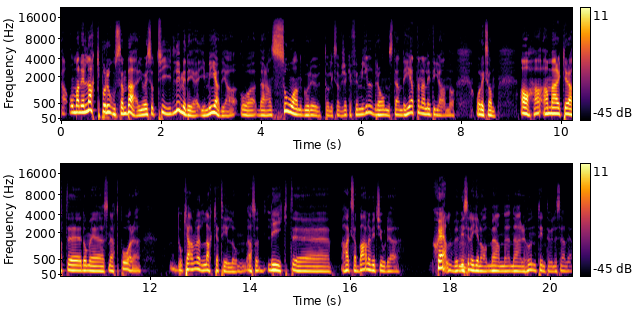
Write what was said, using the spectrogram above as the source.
om man är lack på Rosenberg och är så tydlig med det i media och där hans son går ut och liksom försöker förmildra omständigheterna lite grann och, och liksom, ja, han, han märker att eh, de är snett på det. Då kan väl lacka till dem, alltså likt eh, Haksabanovic gjorde själv visserligen, då, men när Hunt inte ville sälja.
